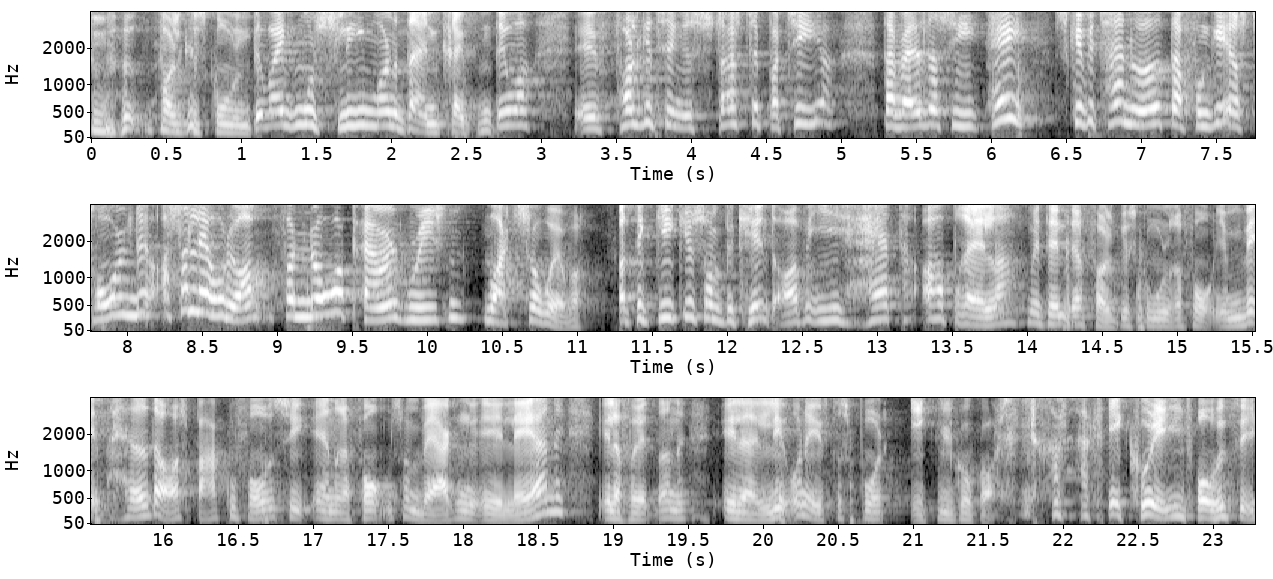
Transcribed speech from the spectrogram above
du ved, folkeskolen. Det var ikke muslimerne, der angreb den. Det var øh, Folketingets største partier, der valgte at sige, hey, skal vi tage noget, der fungerer strålende, og så laver det om for no apparent reason whatsoever. Og det gik jo som bekendt op i hat og briller med den der folkeskolereform. Jamen hvem havde da også bare kunne forudse en reform, som hverken øh, lærerne eller forældrene eller eleverne efterspurgte, ikke ville gå godt. det kunne ingen forudse.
